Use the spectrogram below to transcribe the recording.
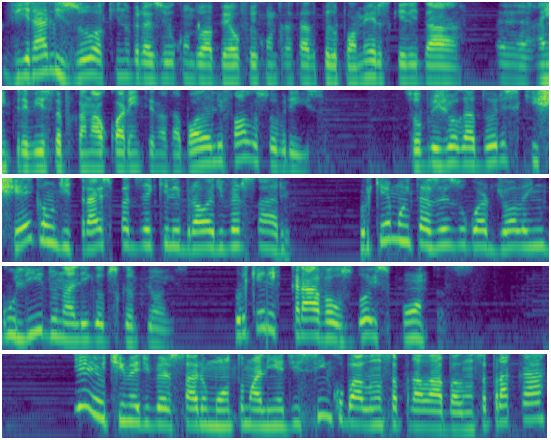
viralizou aqui no Brasil quando o Abel foi contratado pelo Palmeiras, que ele dá é, a entrevista para o canal Quarentena da Bola, ele fala sobre isso. Sobre jogadores que chegam de trás para desequilibrar o adversário. Por que muitas vezes o Guardiola é engolido na Liga dos Campeões? Porque ele crava os dois pontas. E aí o time adversário monta uma linha de cinco, balança para lá, balança para cá,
